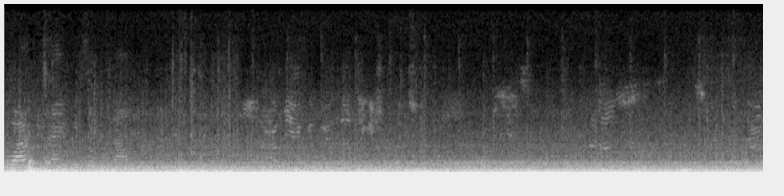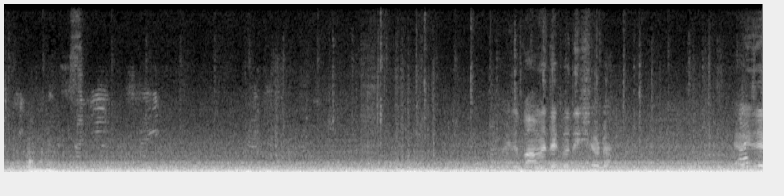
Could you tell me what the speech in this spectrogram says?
what time is it now এই যে বামে দেখো দৃশ্যটা এই যে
